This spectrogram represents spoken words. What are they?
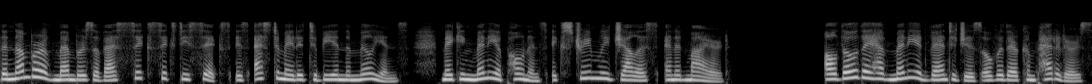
The number of members of S666 is estimated to be in the millions, making many opponents extremely jealous and admired. Although they have many advantages over their competitors,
